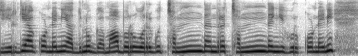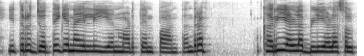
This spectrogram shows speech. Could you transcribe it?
ಜೀರಿಗೆ ಹಾಕ್ಕೊಂಡೇನಿ ಅದನ್ನು ಘಮ ಬರೋವರೆಗೂ ಚಂದಂದ್ರೆ ಚಂದಂಗಿ ಹುರ್ಕೊಂಡೇನಿ. ಇದ್ರ ಜೊತೆಗೆ ನಾ ಇಲ್ಲಿ ಏನು ಮಾಡ್ತೇನಪ್ಪ ಅಂತಂದ್ರೆ ಕರಿ ಎಳ್ಳ, ಬಿಳಿ ಎಳ್ಳ ಸ್ವಲ್ಪ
